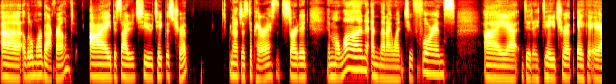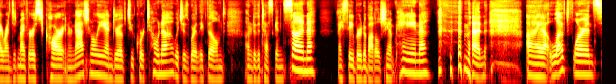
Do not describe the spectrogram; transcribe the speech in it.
Uh, a little more background I decided to take this trip not just to Paris. It started in Milan and then I went to Florence I uh, did a day trip, aka I rented my first car internationally and drove to Cortona, which is where they filmed Under the Tuscan Sun. I sabered a bottle of champagne. then I left Florence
